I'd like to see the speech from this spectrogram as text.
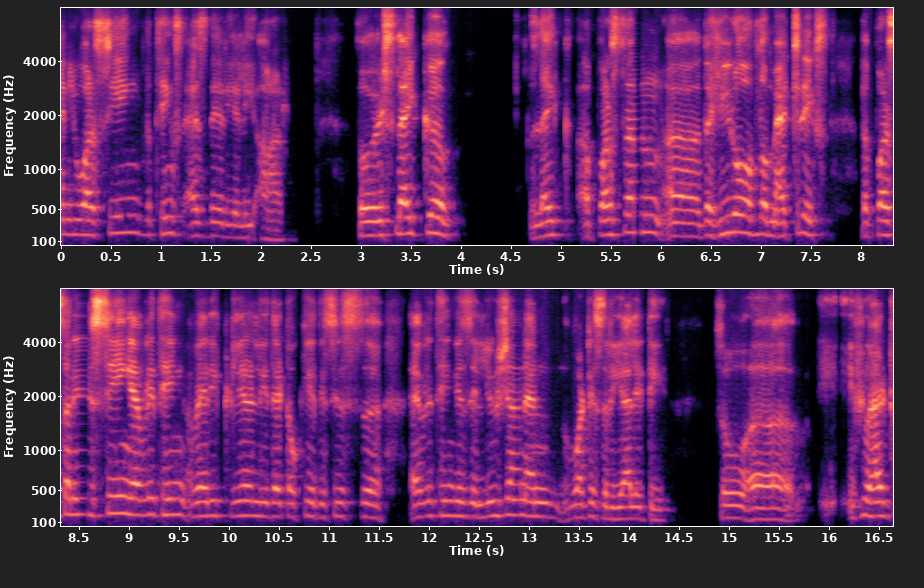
and you are seeing the things as they really are. So it's like uh, like a person uh, the hero of the matrix the person is seeing everything very clearly that okay this is uh, everything is illusion and what is reality. So uh, if you had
